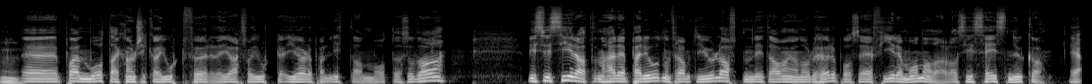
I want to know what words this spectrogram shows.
Mm. Eh, på en måte jeg kanskje ikke har gjort før, eller i hvert fall gjort det, gjør det på en litt annen måte. Så da, hvis vi sier at denne perioden fram til julaften, litt avhengig av når du hører på, så er fire måneder, la oss si 16 uker. Ja.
